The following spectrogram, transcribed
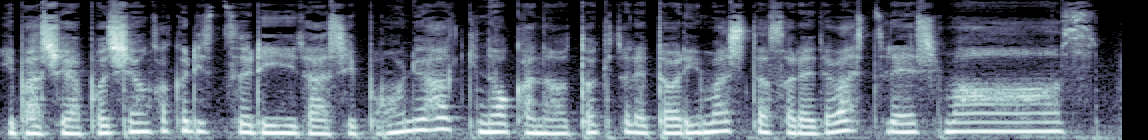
居場所やポジション確率リーダーシップ本流発揮の叶う時と出ておりました。それでは失礼します。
